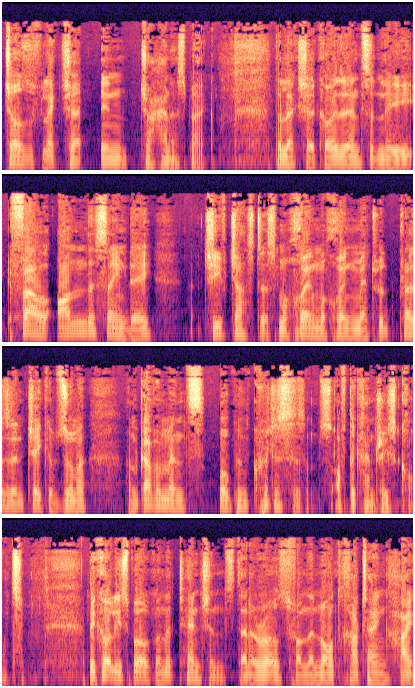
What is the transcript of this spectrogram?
Joseph Lecture in Johannesburg. The lecture coincidentally fell on the same day Chief Justice Mogoeng Mogoeng met with President Jacob Zuma on government's open criticisms of the country's courts. Pikoli spoke on the tensions that arose from the North Gauteng High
